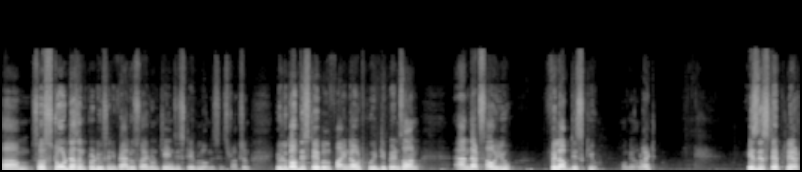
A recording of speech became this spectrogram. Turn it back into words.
Um, so stored doesn't produce any value, so I don't change this table on this instruction. You look up this table, find out who it depends on, and that's how you fill up this queue. Okay, all right. Is this step clear?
